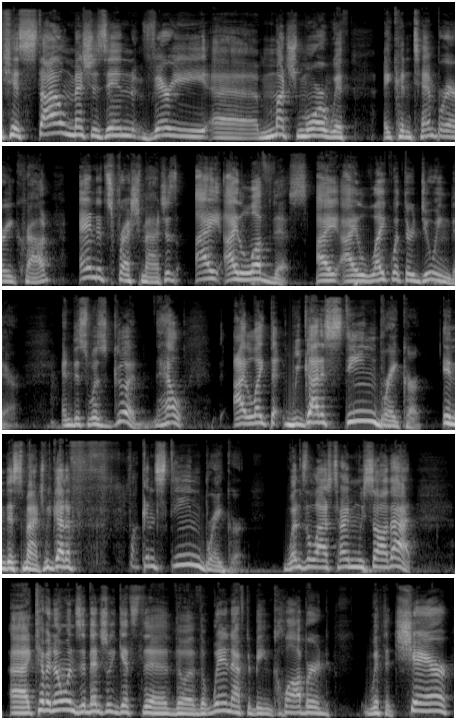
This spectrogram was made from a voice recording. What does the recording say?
his style meshes in very uh, much more with a contemporary crowd and it's fresh matches. I I love this. I I like what they're doing there, and this was good. Hell, I like that we got a steam breaker in this match. We got a fucking steam breaker. When's the last time we saw that? Uh, Kevin Owens eventually gets the, the the win after being clobbered with a chair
